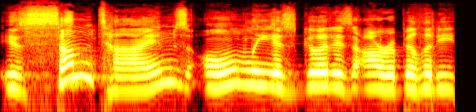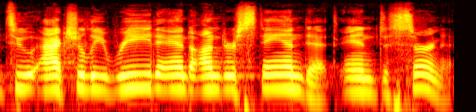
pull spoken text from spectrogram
is sometimes only as good as our ability to actually read and understand it and discern it.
